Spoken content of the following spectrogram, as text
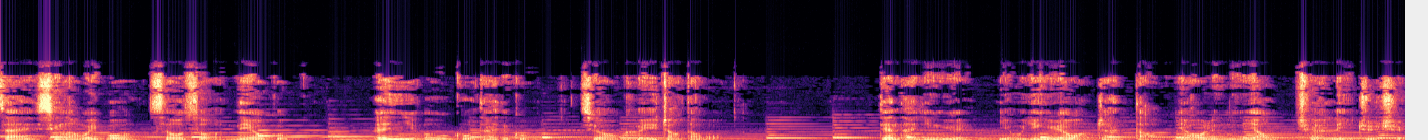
在新浪微博搜索 “neo 古 ”，N E O 古代的古，就可以找到我。电台音乐由音乐网站到幺零零幺全力支持。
